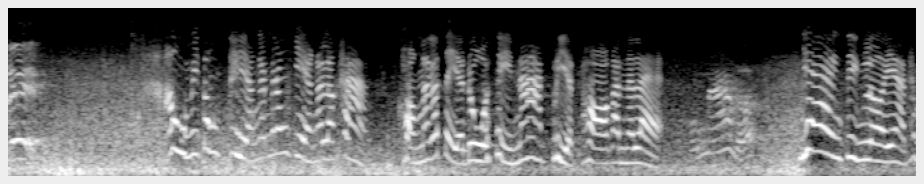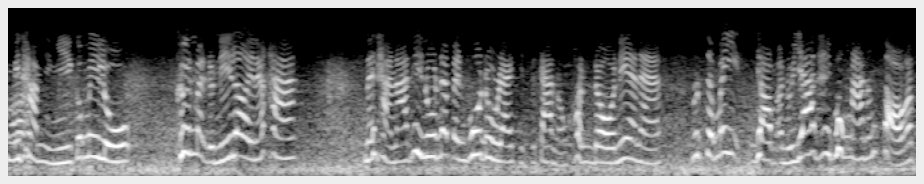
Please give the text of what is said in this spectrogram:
เล่เอ้าไม่ต้องเถียงกันไม่ต้องเกี่ยงกันแล้วค่ะ ของนารติอะดูสิน่าเกลียดพอกันนั่นแหละ ของน้ำเหรอ แย่จริงๆเลยอะถ้าไม่ทำอย่างนี้ก็ไม่รู้ ขึ้นมาเดี๋ยวนี้เลยนะคะ ในฐานะที่นุชน่ะเป็นผู้ดูแลกิจการของคอนโดเนี่ยนะนุชจะไม่ยอมอนุญาตให้พวกน้าทั้งสองอะ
